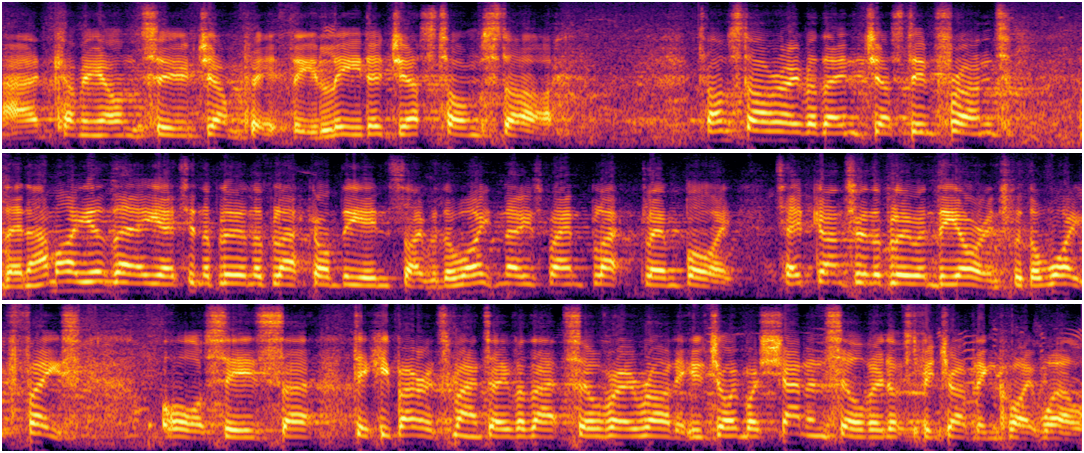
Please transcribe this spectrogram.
And coming on to jump it, the leader just Tom Starr. Tom Star over then, just in front. Then am I there yet in the blue and the black on the inside with the white noseband Black Glen Boy. Ted Gunter in the blue and the orange with the white face. Horse is uh, Dickie Barrett's mount over that, Silver O'Reilly, who's joined by Shannon Silver, who looks to be travelling quite well.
